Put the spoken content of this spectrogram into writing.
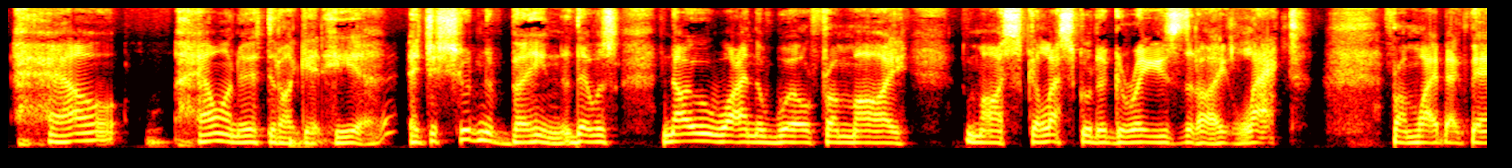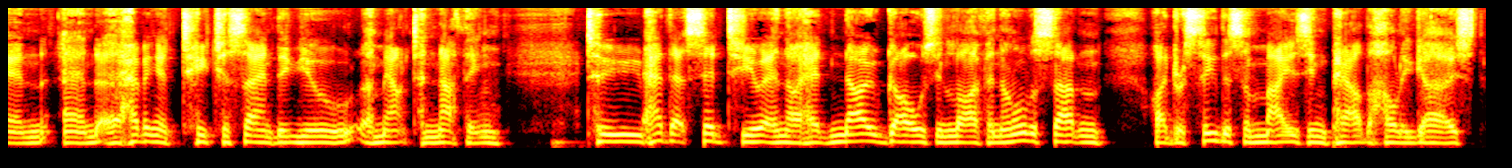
how how on earth did I get here? It just shouldn't have been. There was no way in the world from my my scholastical degrees that I lacked from way back then, and uh, having a teacher saying that you amount to nothing to have that said to you, and I had no goals in life. And then all of a sudden, I'd received this amazing power of the Holy Ghost.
